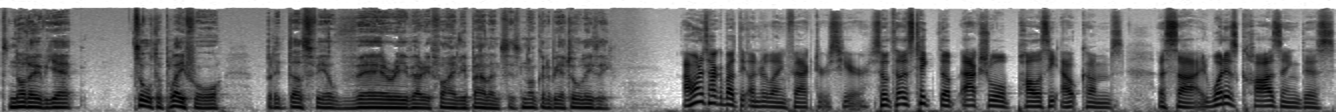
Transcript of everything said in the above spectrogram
it's not over yet it's all to play for, but it does feel very, very finely balanced. It's not going to be at all easy. I want to talk about the underlying factors here. So let's take the actual policy outcomes aside. What is causing this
